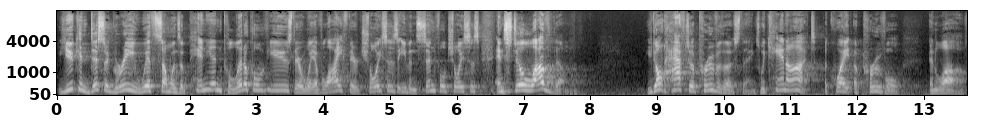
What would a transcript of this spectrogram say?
You can disagree with someone's opinion, political views, their way of life, their choices, even sinful choices, and still love them. You don't have to approve of those things. We cannot equate approval and love.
